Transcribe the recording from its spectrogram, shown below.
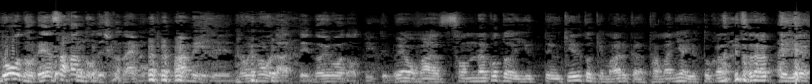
脳の連鎖反応でしかないもん。マミーで飲み物だって飲み物って言ってるでもまあそんなことを言って受ける時もあるからたまには言っとかないとなっていう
